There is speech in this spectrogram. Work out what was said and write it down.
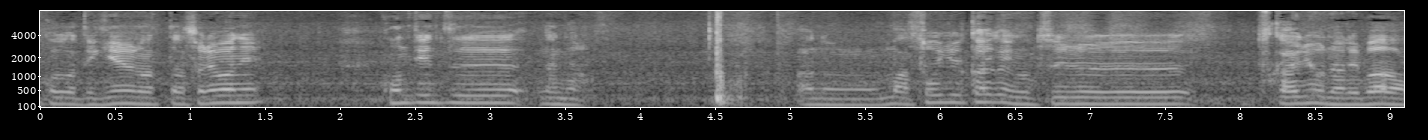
ことができるようになったらそれはねコンテンツなんだろう。あのまあそういう海外のツール使えるようになれば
